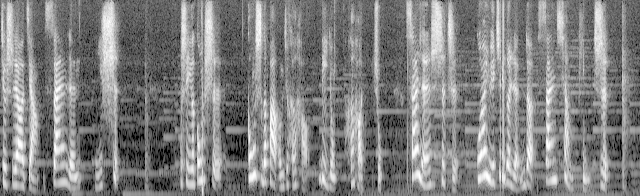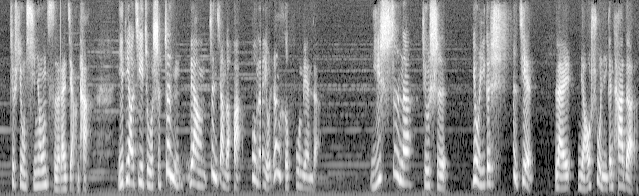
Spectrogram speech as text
就是要讲三人一事，这是一个公式。公式的话，我们就很好利用，很好记住。三人是指关于这个人的三项品质，就是用形容词来讲它，一定要记住是正量正向的话，不能有任何负面的。仪式呢，就是用一个事件来描述你跟他的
